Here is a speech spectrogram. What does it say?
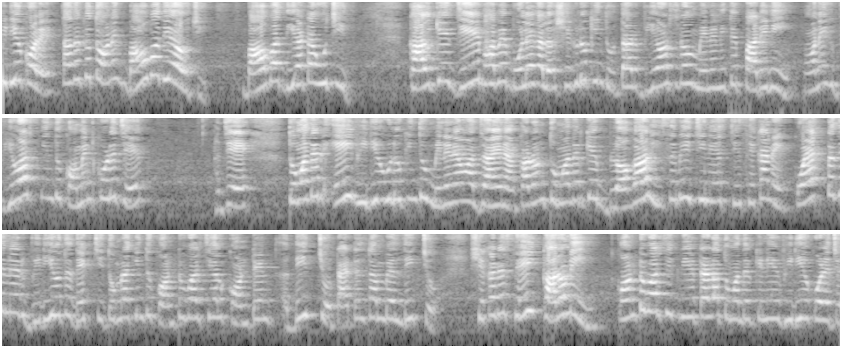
ভিডিও করে, তাদেরকে তো অনেক বাহবা দেওয়া উচিত। বাহবা দেওয়াটা উচিত। কালকে যেভাবে বলে গেল, সেগুলো কিন্তু তার ভিউয়ার্সরাও মেনে নিতে পারেনি। অনেক ভিউয়ার্স কিন্তু কমেন্ট করেছে যে তোমাদের এই ভিডিওগুলো কিন্তু মেনে নেওয়া যায় না, কারণ তোমাদেরকে ব্লগার হিসেবেই চিনে এসছি। সেখানে কয়েকটা দিনের ভিডিওতে দেখছি তোমরা কিন্তু কন্ট্রোভার্সিয়াল কন্টেন্ট দিচ্ছ টাইটেল থাম্বেল দিচ্ছ। সেখানে সেই কারণেই কন্ট্রোভার্সি ক্রিয়েটাররা তোমাদেরকে নিয়ে ভিডিও করেছে।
